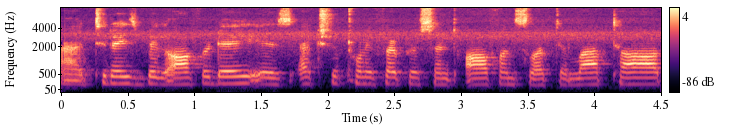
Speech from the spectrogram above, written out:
Uh, today's big offer day is extra 25% off on selected laptops.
